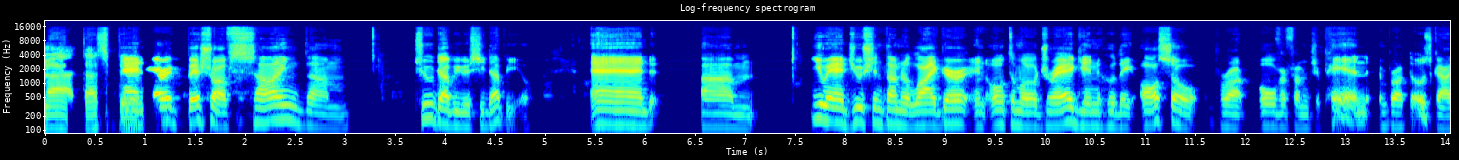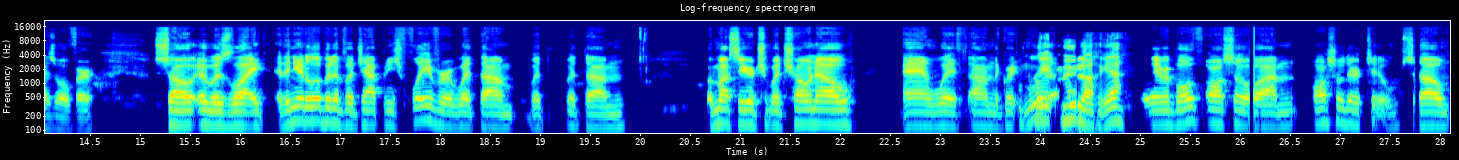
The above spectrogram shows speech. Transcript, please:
that. That's big. and Eric Bischoff signed them to WCW. And um, you had Jushin Thunder Liger and Ultimo Dragon, who they also brought over from Japan and brought those guys over. So it was like, and then you had a little bit of a Japanese flavor with um with with um with Masahiro with Chono and with um the Great Muta Great Muta, yeah. They were both also um also there too. So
